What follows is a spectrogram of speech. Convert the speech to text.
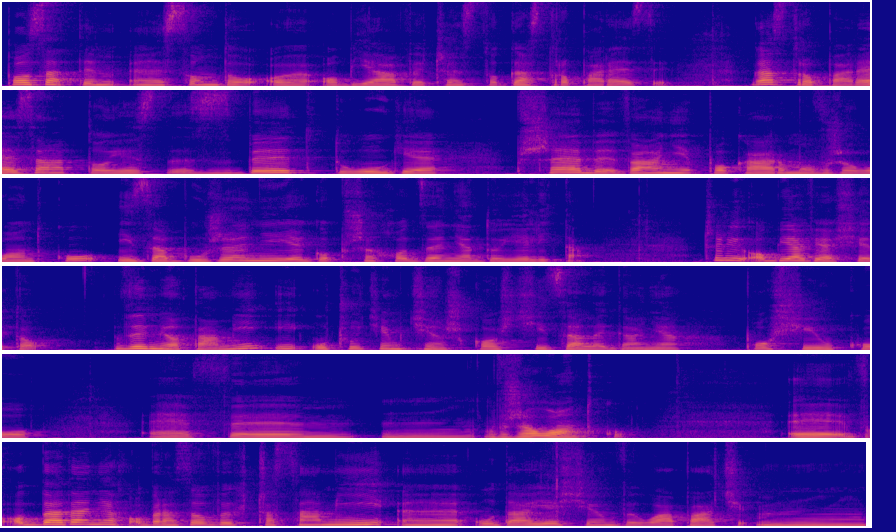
Poza tym są to objawy często gastroparezy. Gastropareza to jest zbyt długie przebywanie pokarmu w żołądku i zaburzenie jego przechodzenia do jelita. Czyli objawia się to wymiotami i uczuciem ciężkości zalegania posiłku w, mm, w żołądku. Y, w badaniach obrazowych czasami y, udaje się wyłapać mm,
